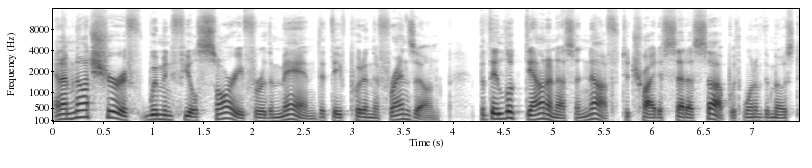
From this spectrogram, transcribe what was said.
And I'm not sure if women feel sorry for the man that they've put in the friend zone, but they look down on us enough to try to set us up with one of the most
